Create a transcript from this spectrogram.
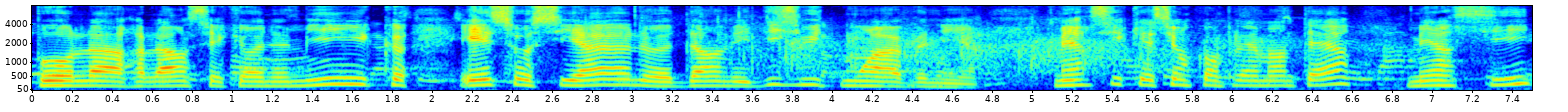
pour la relance économique et sociale dans les 18 mois à venir. Merci. Question complémentaire. Merci.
